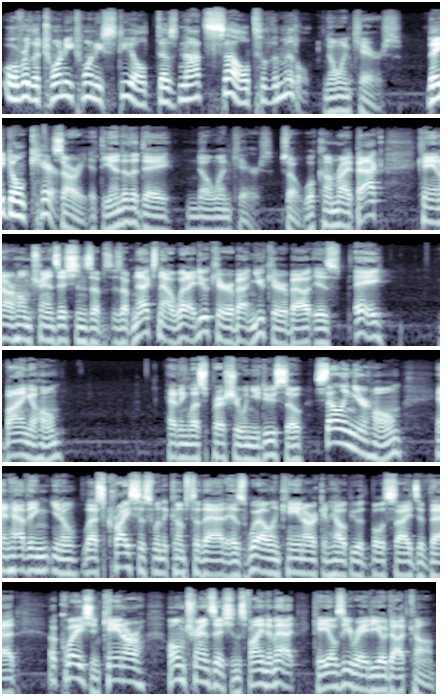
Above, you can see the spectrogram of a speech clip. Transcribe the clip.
over the 2020 steal does not sell to the middle. No one cares. They don't care. Sorry. At the end of the day, no one cares. So we'll come right back. K&R Home Transitions up, is up next. Now, what I do care about and you care about is A, buying a home, having less pressure when you do so, selling your home, and having, you know, less crisis when it comes to that as well. And K&R can help you with both sides of that equation. K&R Home Transitions. Find them at klzradio.com.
